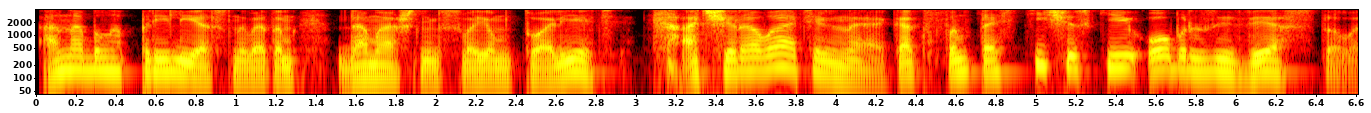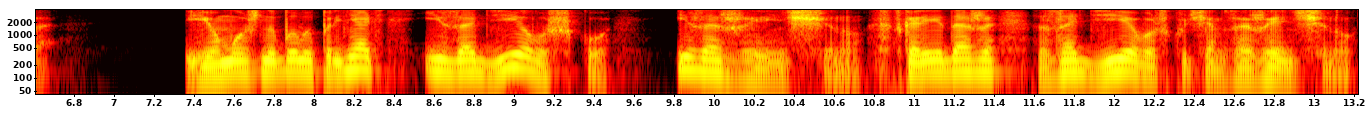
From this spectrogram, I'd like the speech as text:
Она была прелестна в этом домашнем своем туалете, очаровательная, как фантастические образы Вестала. Ее можно было принять и за девушку, и за женщину, скорее даже за девушку, чем за женщину.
